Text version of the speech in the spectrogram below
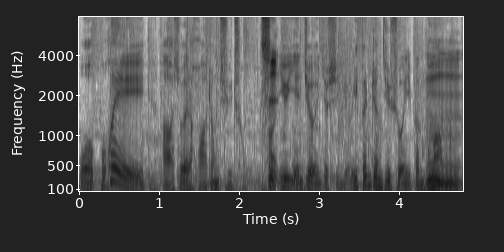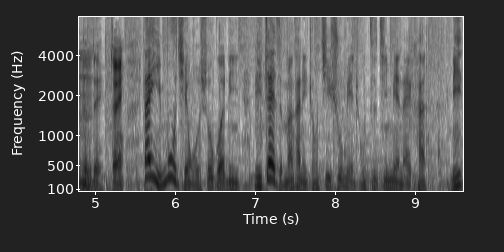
我不会啊所谓的哗众取宠，是因为研究员就是有一份证据说一份话嘛，嗯嗯、对不对？对。但以目前我说过，你你再怎么样看，你从技术面、从资金面来看，你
